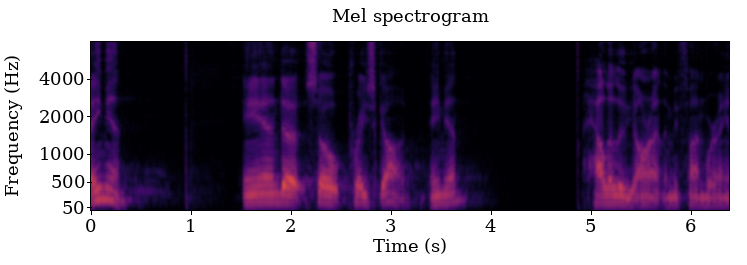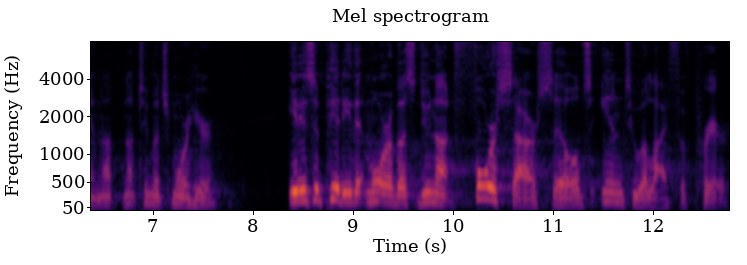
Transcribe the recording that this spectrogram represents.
Amen. And uh, so, praise God. Amen. Hallelujah. All right, let me find where I am. Not, not too much more here. It is a pity that more of us do not force ourselves into a life of prayer.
